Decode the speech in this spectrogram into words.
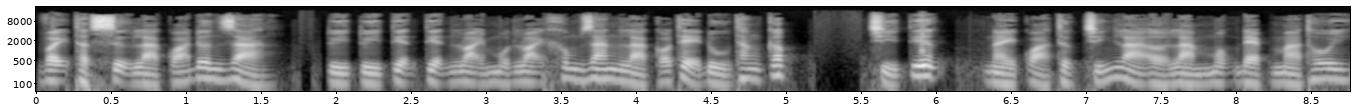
vậy thật sự là quá đơn giản, tùy tùy tiện tiện loại một loại không gian là có thể đủ thăng cấp. Chỉ tiếc, này quả thực chính là ở làm mộng đẹp mà thôi.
